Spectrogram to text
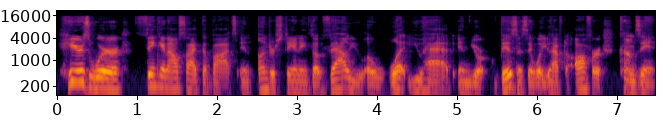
Here's where thinking outside the box and understanding the value of what you have in your business and what you have to offer comes in.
